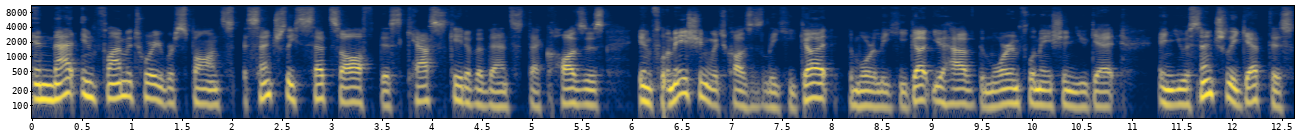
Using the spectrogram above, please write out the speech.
And that inflammatory response essentially sets off this cascade of events that causes inflammation, which causes leaky gut. The more leaky gut you have, the more inflammation you get. And you essentially get this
